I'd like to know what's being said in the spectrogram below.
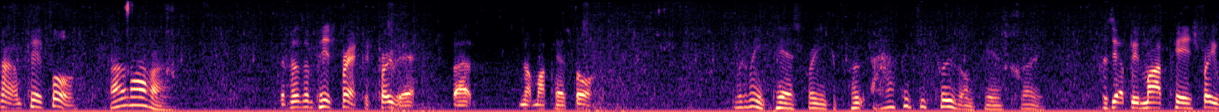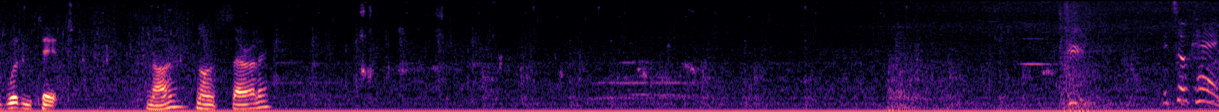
No, on PS4. I Don't Ryan. If it was on PS3 I could prove it, but not my PS4. What do you mean PS3? You could prove. How could you prove it on PS3? Because it would be my PS3, wouldn't it? No, not necessarily. It's okay.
